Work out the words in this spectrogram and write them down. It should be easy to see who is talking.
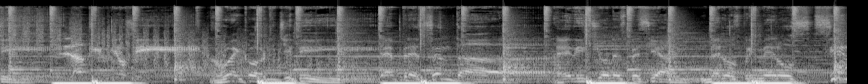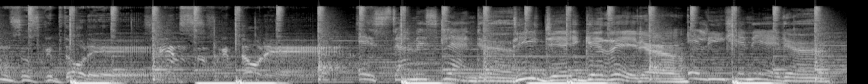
Speaker 1: Music, Latin Music, Record GT te presenta edición especial de los primeros 100 suscriptores. 100 suscriptores.
Speaker 2: Está mezclando DJ Guerrero, el ingeniero.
